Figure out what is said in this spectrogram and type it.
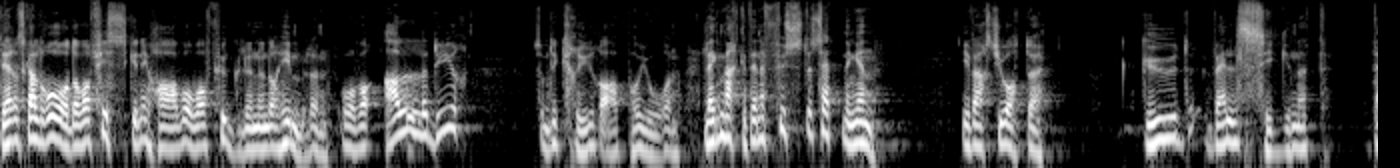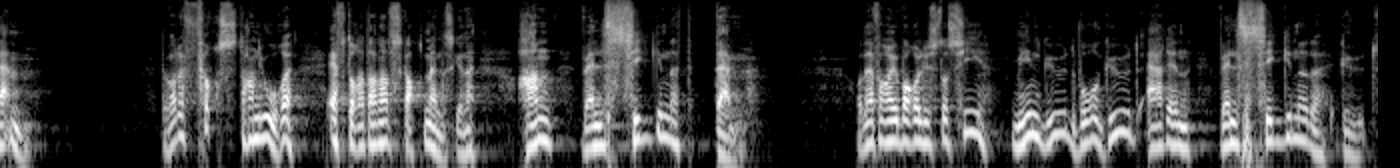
Dere skal råde over fisken i havet, over fuglen under himmelen, over alle dyr som de kryr av på jorden. Legg merke til denne første setningen i vers 28. Gud velsignet dem. Det var det første han gjorde etter at han hadde skapt menneskene. Han velsignet dem. Og Derfor har jeg bare lyst til å si min Gud, vår Gud, er en velsignede Gud.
